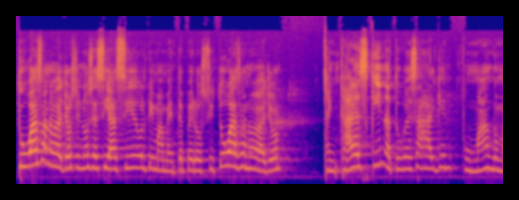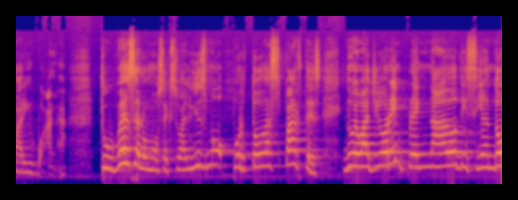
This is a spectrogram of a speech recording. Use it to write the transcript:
Tú vas a Nueva York, si no sé si ha sido últimamente, pero si tú vas a Nueva York, en cada esquina tú ves a alguien fumando marihuana. Tú ves el homosexualismo por todas partes. Nueva York impregnado diciendo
